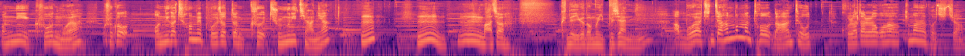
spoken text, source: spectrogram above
언니 그 옷 뭐야? 그거 언니가 처음에 보여줬던 그 줄무늬 티 아니야? 응? 음, 음 맞아. 근데 이거 너무 이쁘지 않니? 아 뭐야 진짜 한 번만 더 나한테 옷 골라달라고 하기만 해봐 진짜.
